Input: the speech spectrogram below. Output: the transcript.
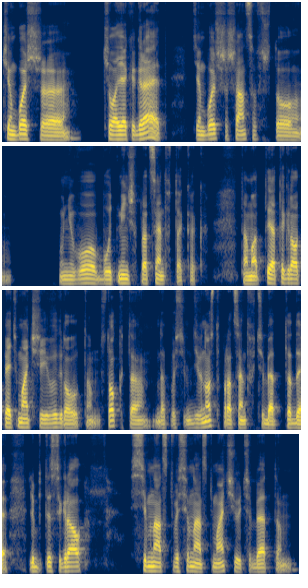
Чем больше человек играет, тем больше шансов, что у него будет меньше процентов, так как там, а ты отыграл 5 матчей и выиграл там столько-то, допустим, 90% у тебя ТД, либо ты сыграл 17-18 матчей, у тебя там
